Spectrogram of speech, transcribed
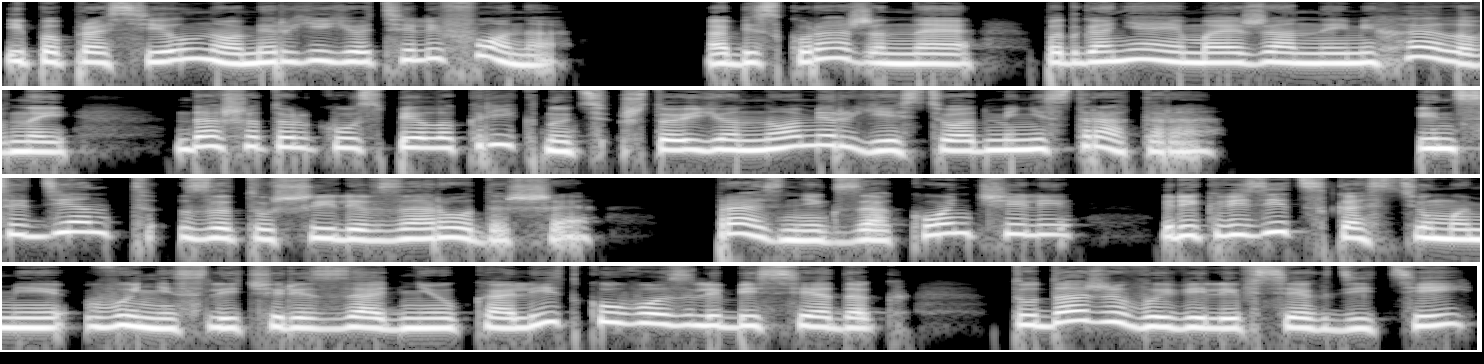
и попросил номер ее телефона. Обескураженная, подгоняемая Жанной Михайловной, Даша только успела крикнуть, что ее номер есть у администратора. Инцидент затушили в зародыше. Праздник закончили, реквизит с костюмами вынесли через заднюю калитку возле беседок, туда же вывели всех детей,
